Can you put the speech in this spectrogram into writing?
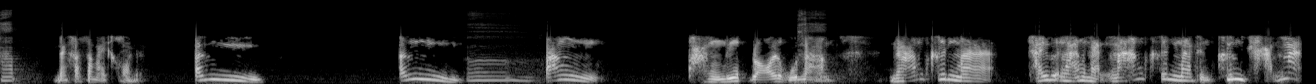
ครับนะครับสมัยก่อนอะปังปังเออปังพังเรียบร้อยโอ้โหน้ำ น้ำขึ้นมา ใช้เวลาขนาดน้ำขึ้นมาถึงครึ่งชั้นอะ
